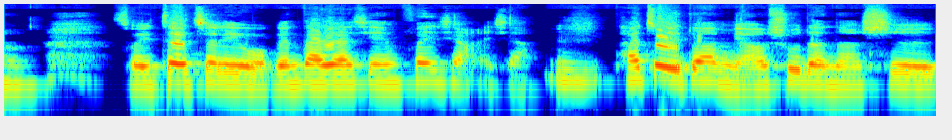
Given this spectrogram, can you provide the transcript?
所以在这里，我跟大家先分享一下，嗯他这一段描述的呢是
